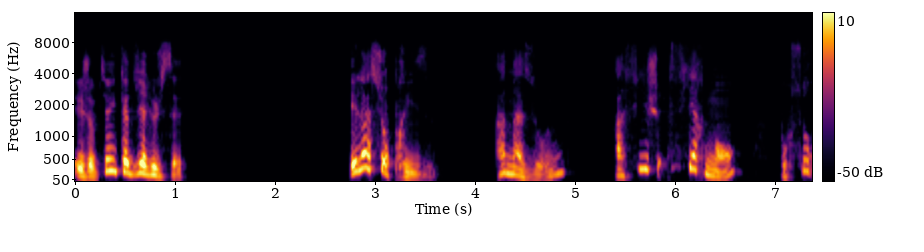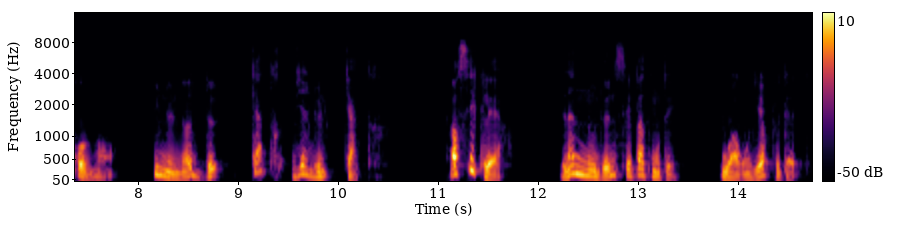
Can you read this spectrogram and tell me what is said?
et j'obtiens 4,7. Et la surprise, Amazon affiche fièrement pour ce roman une note de 4,4. Alors c'est clair, l'un de nous deux ne sait pas compter, ou arrondir peut-être.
